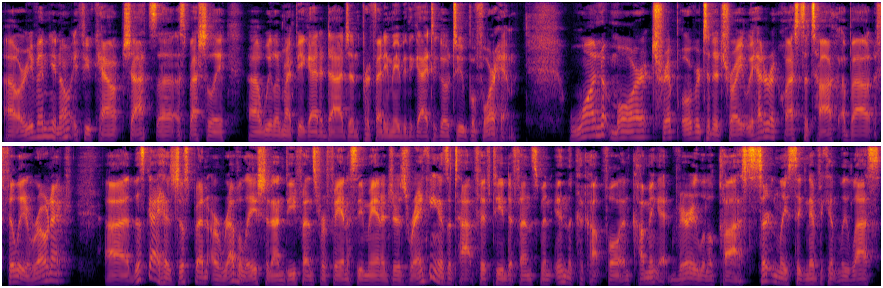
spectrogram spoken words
uh, or even, you know, if you count shots, uh, especially, uh, Wheeler might be a guy to dodge and Perfetti may be the guy to go to before him. One more trip over to Detroit. We had a request to talk about Philly Hronek. Uh, this guy has just been a revelation on defense for fantasy managers, ranking as a top 15 defenseman in the cupful and coming at very little cost, certainly significantly less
